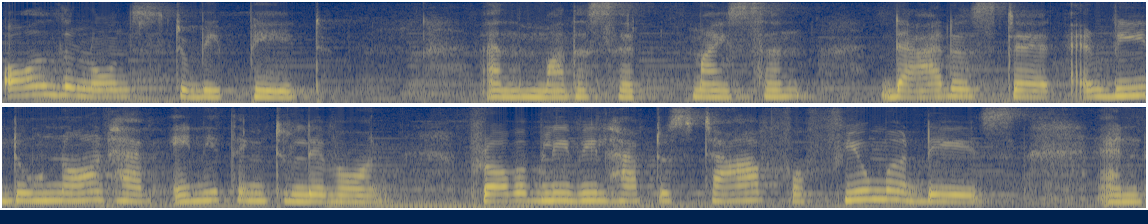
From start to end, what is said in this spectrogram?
all the loans to be paid. And the mother said, My son, dad is dead, and we do not have anything to live on. Probably we'll have to starve for few more days, and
